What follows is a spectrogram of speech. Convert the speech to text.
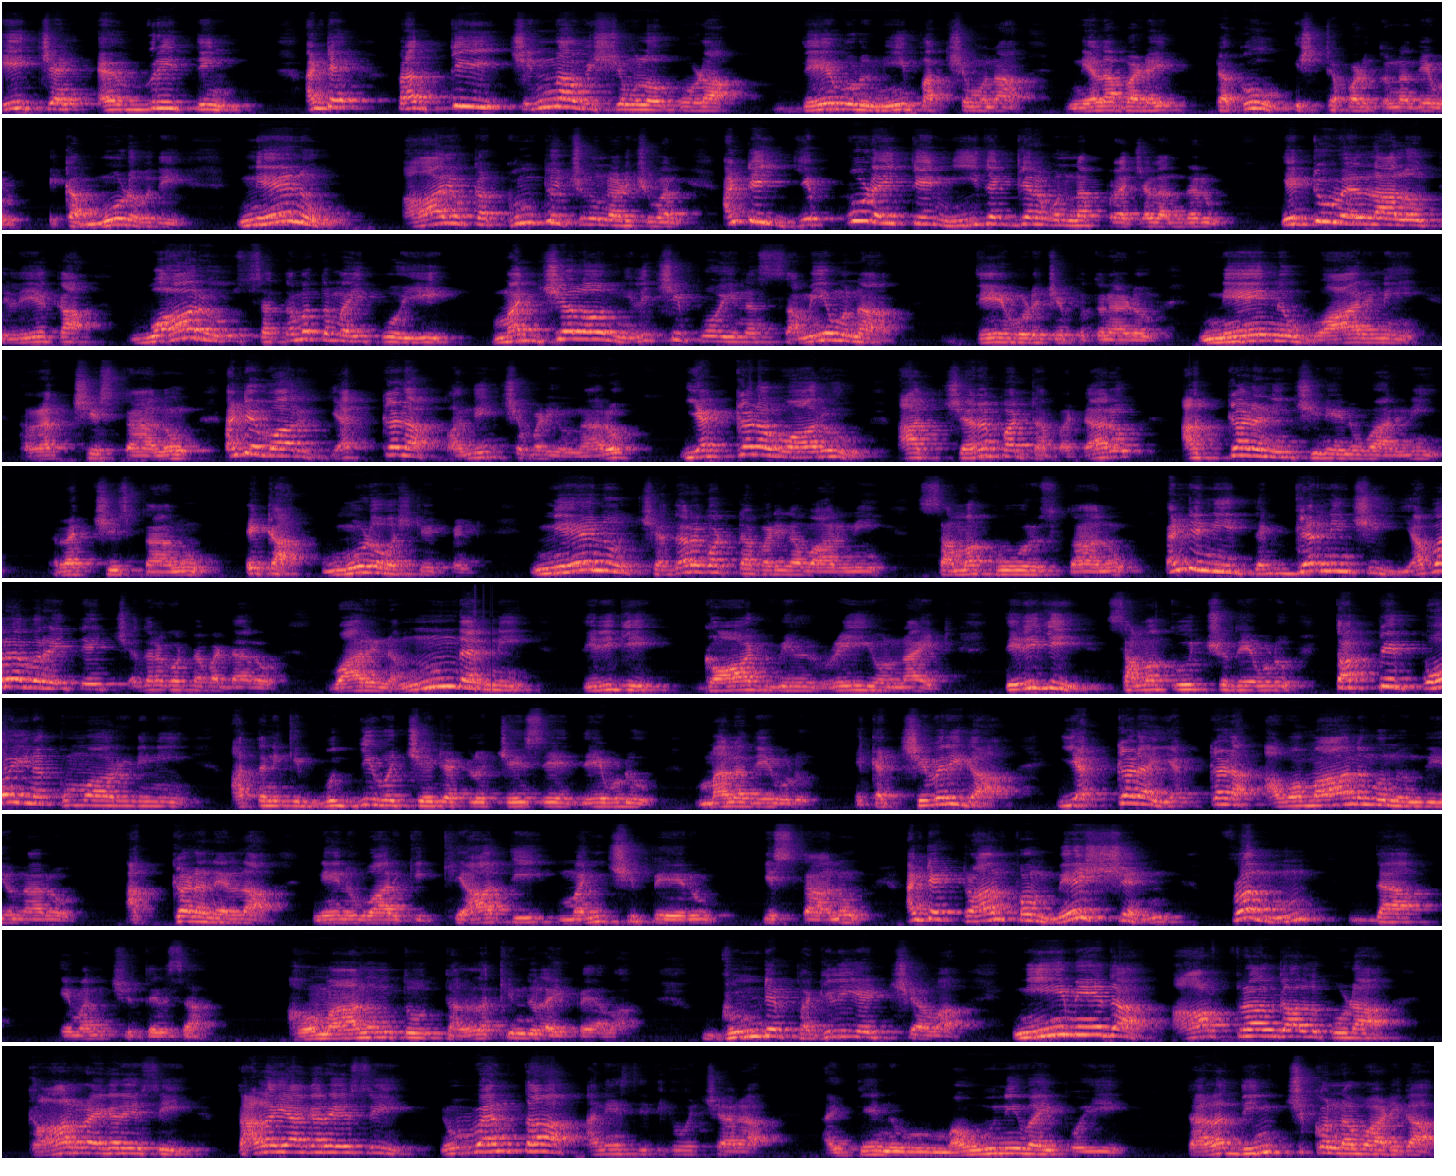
each and everything అంటే ప్రతి చిన్న విషయంలో కూడా దేవుడు నీ పక్షమున నిలబడేటకు ఇష్టపడుతున్న దేవుడు. ఇక మూడవది నేను ఆ యొక్క కుంటుచును నడుచువని. అంటే ఎప్పుడైతే నీ దగ్గర ఉన్న ప్రజలందరూ ఎటు వెళ్ళాలో తెలియక వారు సతమతమైపోయి మధ్యలో నిలిచిపోయిన సమయమున దేవుడు చెప్పుతున్నాడు నేను వారిని రక్షిస్తాను. అంటే వారు ఎక్కడ బంధించబడి ఉన్నారో ఎక్కడ వారు ఆ చెరపట్టబడ్డారో అక్కడ నుంచి నేను వారిని రక్షిస్తాను. ఇక మూడవ స్టేట్మెంట్ నేను చెదరగొట్టబడిన వారిని సమకూరుస్తాను. అంటే నీ దగ్గర నుంచి ఎవరెవరైతే చెదరగొట్టబడ్డారో వారిని అందరినీ తిరిగి గాడ్ విల్ రీయునైట్ తిరిగి సమకూర్చు దేవుడు. తప్పిపోయిన కుమారుడిని అతనికి బుద్ధి వచ్చేటట్లు చేసే దేవుడు మన దేవుడు. ఇక చివరిగా ఎక్కడ ఎక్కడ అవమానము నుండి ఉన్నారో అక్కడ నెల నేను వారికి ఖ్యాతి మంచి పేరు ఇస్తాను. అంటే ట్రాన్స్ఫర్మేషన్ ఫ్రమ్ ద ఏమనొచ్చు తెలుసా? అవమానంతో తల్లకిందులైపోయావా? గుండె పగిలి ఏడ్చావా? నీ మీద ఆఫ్ట్రాల్ గాళ్ళు కూడా కాళ్ళు ఎగరేసి తల ఎగరేసి నువ్వెంత అనే స్థితికి వచ్చారా? అయితే నువ్వు మౌనివైపోయి తలదించుకున్న వాడిగా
